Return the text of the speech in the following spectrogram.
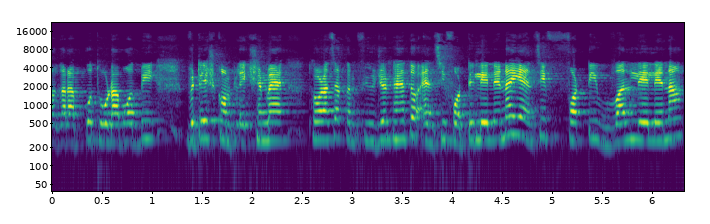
अगर आपको थोड़ा बहुत भी ब्रिटिश कॉम्प्लेक्शन में थोड़ा सा कंफ्यूजन है तो एनसी फोर्टी ले लेना या एनसी फोर्टी वन ले लेना।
